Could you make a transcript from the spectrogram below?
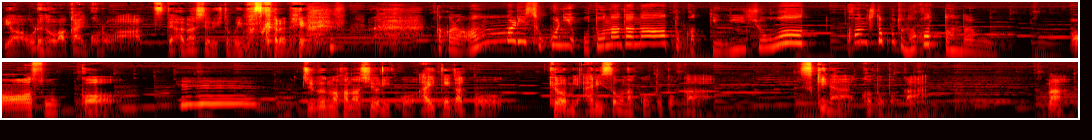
いや、俺の若い頃は、つって話してる人もいますからね。だからあんまりそこに大人だなとかっていう印象は感じたことなかったんだよ。ああ、そっか。へえ。自分の話よりこう、相手がこう、興味ありそうなこととか、好きなこととか、まあ、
